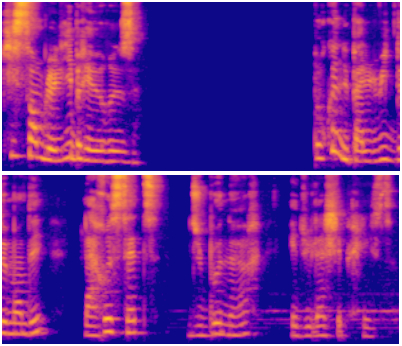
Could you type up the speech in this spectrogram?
qui semble libre et heureuse Pourquoi ne pas lui demander la recette du bonheur et du lâcher-prise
